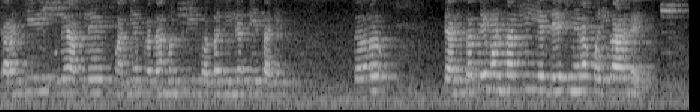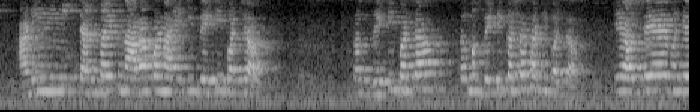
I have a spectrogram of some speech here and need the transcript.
कारण की उद्या आपले माननीय प्रधानमंत्री वर्धा जिल्ह्यात येत आहे तर त्यांचं ते म्हणतात की ये देश मेरा परिवार है. आणि त्यांचा एक नारा पण आहे की बेटी बचाव तर बेटी बचाव तर मग बेटी कशासाठी बचाव हे असे म्हणजे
